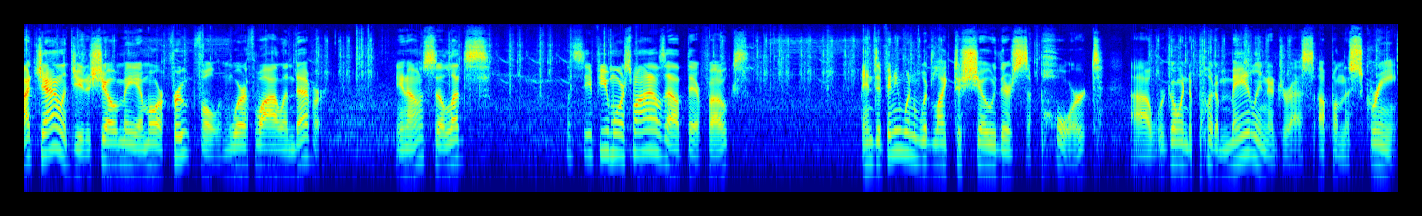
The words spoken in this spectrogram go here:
I challenge you to show me a more fruitful and worthwhile endeavor. You know, so let's Let's see a few more smiles out there, folks. And if anyone would like to show their support, uh, we're going to put a mailing address up on the screen.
